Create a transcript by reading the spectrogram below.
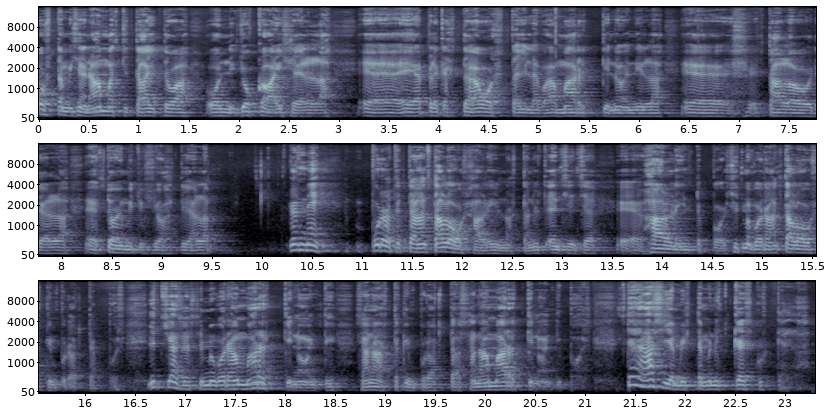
Ostamisen ammattitaitoa on jokaisella, ei pelkästään ostajilla, vaan markkinoinnilla, taloudella, toimitusjohtajalla, jos me pudotetaan taloushallinnosta nyt ensin se hallinto pois, sitten me voidaan talouskin pudottaa pois. Itse asiassa me voidaan markkinointi-sanastakin pudottaa sana markkinointi pois. Tämä asia, mistä me nyt keskustellaan,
